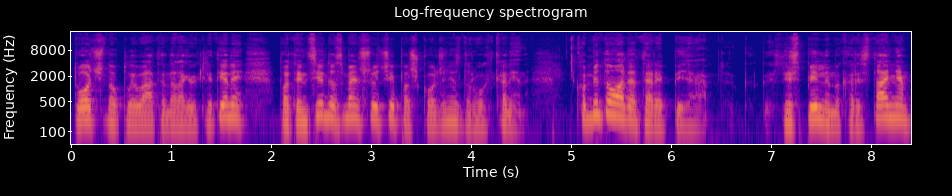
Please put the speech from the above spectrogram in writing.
точно впливати на ракові клітини, потенційно зменшуючи пошкодження здорових тканин. Комбінована терапія зі спільним використанням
